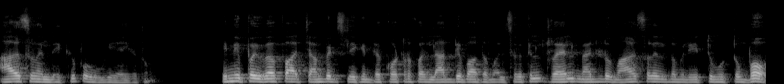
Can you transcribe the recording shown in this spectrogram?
ആഴ്സണലിലേക്ക് പോവുകയായിരുന്നു. ഇന്നിപ്പോൾ യുവഫ ചാമ്പ്യൻസ് ലീഗിന്റെ ക്വാർട്ടർ ഫൈനൽ ആദ്യപാദ മത്സരത്തിൽ റയൽ മാഡ്രിഡും ആഴ്സണലും തമ്മിൽ ഏറ്റുമുട്ടുമ്പോൾ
